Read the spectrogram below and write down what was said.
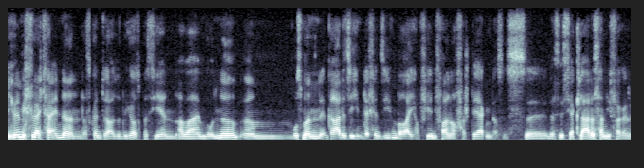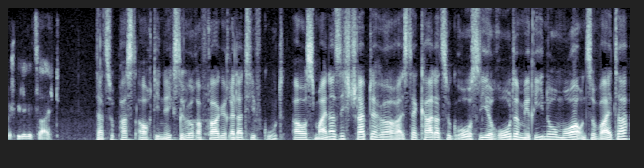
Ich will mich vielleicht verändern. Das könnte also durchaus passieren. Aber im Grunde ähm, muss man gerade sich im defensiven Bereich auf jeden Fall noch verstärken. Das ist, äh, das ist ja klar, das haben die vergangenen Spiele gezeigt. Dazu passt auch die nächste Hörerfrage relativ gut. Aus meiner Sicht, schreibt der Hörer, ist der Kader zu groß, siehe Rode, Merino, Mohr und so weiter.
